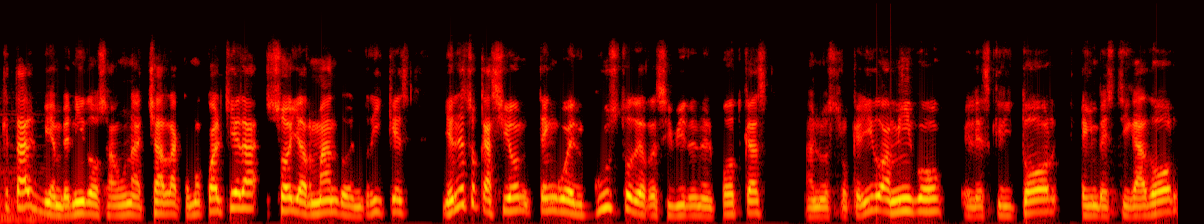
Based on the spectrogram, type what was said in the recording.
¿qué tal? Bienvenidos a una charla como cualquiera. Soy Armando Enríquez y en esta ocasión tengo el gusto de recibir en el podcast a nuestro querido amigo, el escritor e investigador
